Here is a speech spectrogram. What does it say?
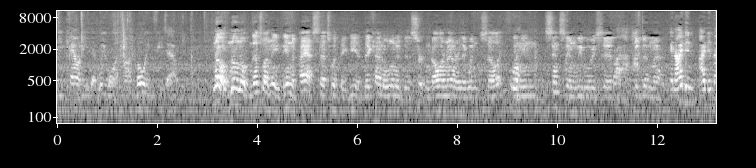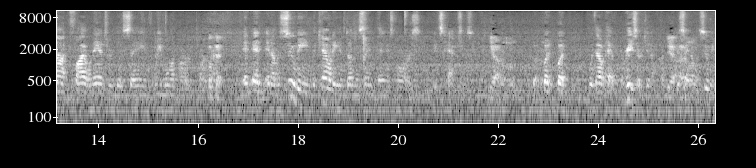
the county that we want our mowing fees out. No, no, no, that's what I mean, in the past, that's what they did, they kinda wanted a certain dollar amount or they wouldn't sell it. Well- And then, since then, we've always said, Right. it doesn't matter. And I didn't, I did not file an answer to this saying we want our, our. Okay, And, and, and I'm assuming the county has done the same thing as far as its taxes. yeah, I don't know. But, but, but without having to research it, I'm Yeah, just saying, I'm assuming.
